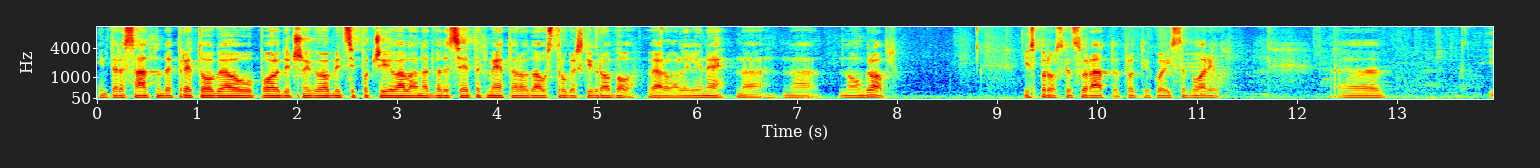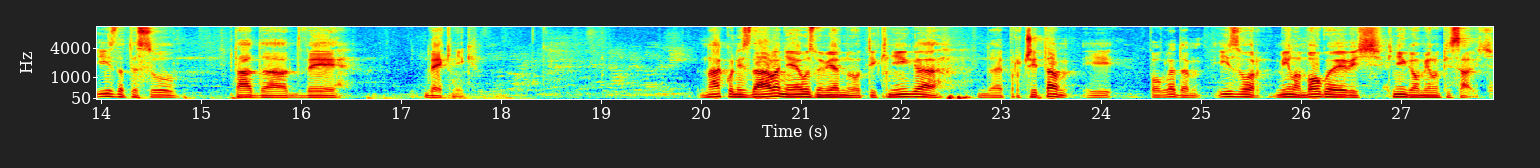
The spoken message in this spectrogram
Interesantno da je pre toga u porodičnoj grobnici počivala na 20 metara od austro-ugarskih grobova, verovali ili ne, na, na novom groblju. Iz prvog su rata protiv kojih se borila. E, izdate su tada dve, dve knjige. Nakon izdavanja ja uzmem jednu od tih knjiga da je pročitam i pogledam izvor Milan Bogojević, knjiga o Milunki Savić.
